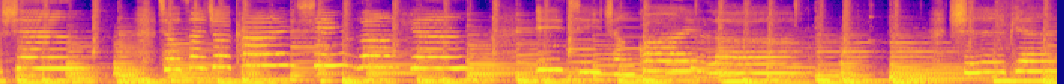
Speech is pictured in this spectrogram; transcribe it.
现就在这开心乐园，一起唱快乐诗篇。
